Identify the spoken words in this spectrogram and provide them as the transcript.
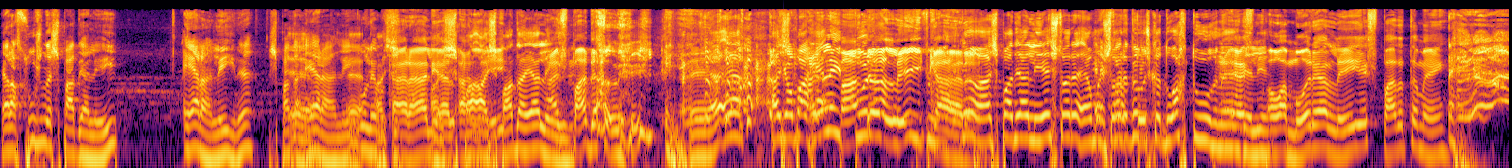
ela surge na Espada e a Lei. Era a lei, né? Espada É, era a lei, é, não lembro. a- Caralho, A espa- a espada é a lei. A espada é a lei. É, é, a é uma espada, releitura. A espada é a lei, cara. Não, a espada é a lei é, a história, é uma É a história, história do- tosca do Arthur, né? É, o amor é a lei e a espada também.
